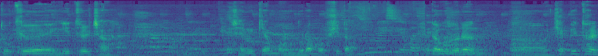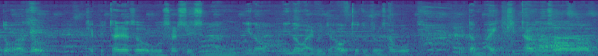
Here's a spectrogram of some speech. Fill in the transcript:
도쿄 여행 이틀 차 재밌게 한번 놀아봅시다. 일단 오늘은 어, 캐피탈도 가서 캐피탈에서 옷 살 수 있으면 이너 이너 말고 이제 아우터도 좀 사고 일단 마이키타 가서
